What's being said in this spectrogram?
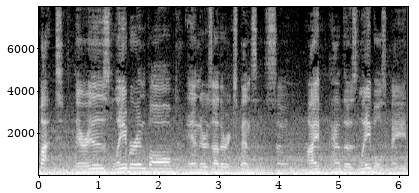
But there is labor involved and there's other expenses. So I have those labels made.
